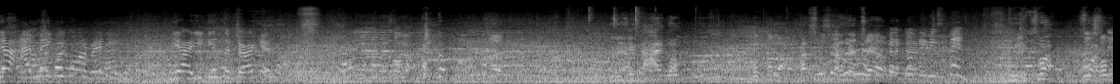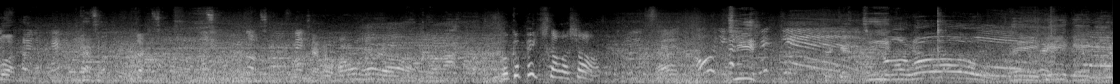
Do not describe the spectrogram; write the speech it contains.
Yeah, I make you one already. Yeah, you get the dragon. Look at peach dollar shop. Oh, you got a chicken. Chicken. Tomorrow. Hey, hey, hey, hey,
